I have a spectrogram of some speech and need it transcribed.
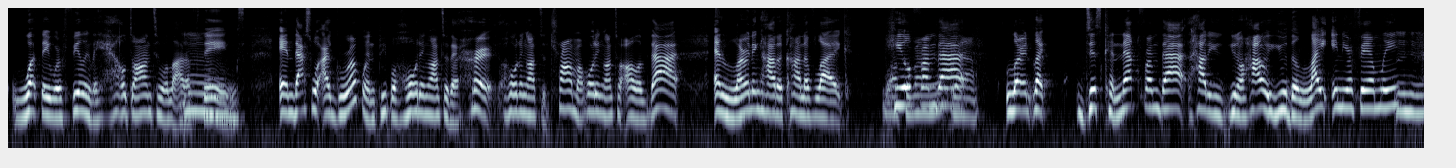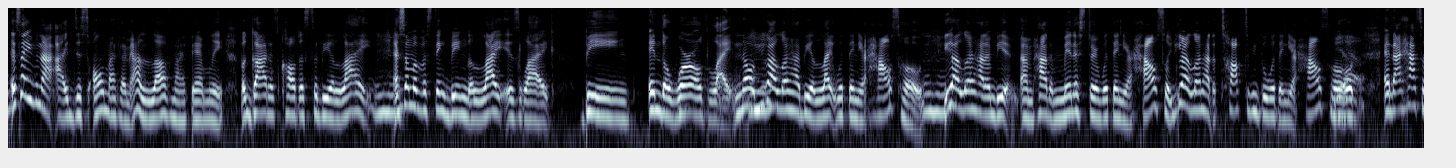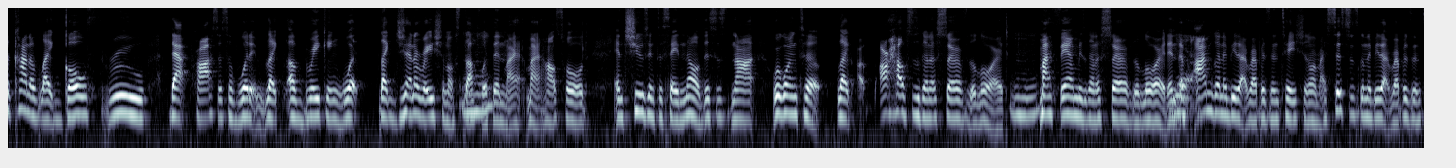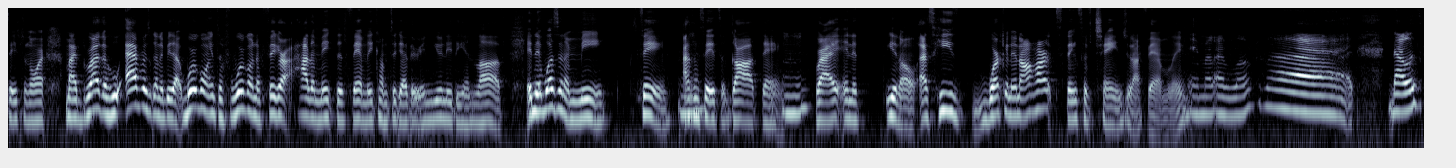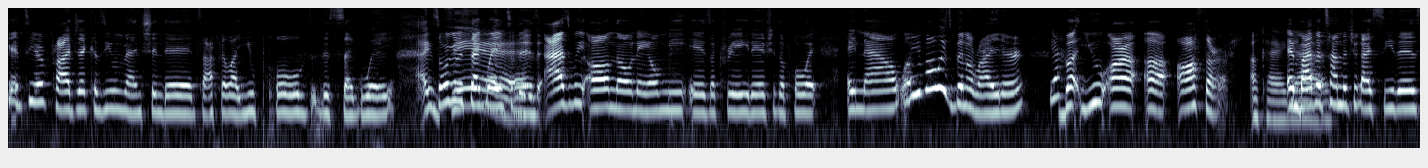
what they were feeling. They held on to a lot of mm. things. And that's what I grew up with. People holding on to their hurt, holding on to trauma, holding on to all of that, and learning how to kind of like Walk heal from that. Yeah. Learn like disconnect from that how do you you know how are you the light in your family mm-hmm. it's not even that i disown my family i love my family but god has called us to be a light mm-hmm. and some of us think being the light is like being in the world light. No, mm-hmm. you gotta learn how to be a light within your household. Mm-hmm. You gotta learn how to be um how to minister within your household. You gotta learn how to talk to people within your household. Yeah. And I had to kind of like go through that process of what it like of breaking what like generational stuff mm-hmm. within my my household and choosing to say no this is not we're going to like our house is going to serve the lord mm-hmm. my family's going to serve the lord and yeah. if i'm going to be that representation or my sister's going to be that representation or my brother whoever's going to be that we're going to we're going to figure out how to make this family come together in unity and love and it wasn't a me thing mm-hmm. i can mm-hmm. say it's a god thing mm-hmm. right and it's you know, as he's working in our hearts, things have changed in our family. Amen. I love that. Now let's get into your project because you mentioned it. So I feel like you pulled the segue. I so we're going to segue into this. As we all know, Nahomie is a creative, she's a poet. And now, well, you've always been a writer. Yeah. But you are a author. Okay. And yes. by the time that you guys see this,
